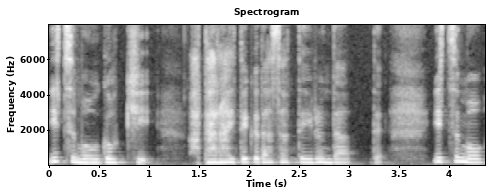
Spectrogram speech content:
いつも動き働いてくださっているんだって。いつも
